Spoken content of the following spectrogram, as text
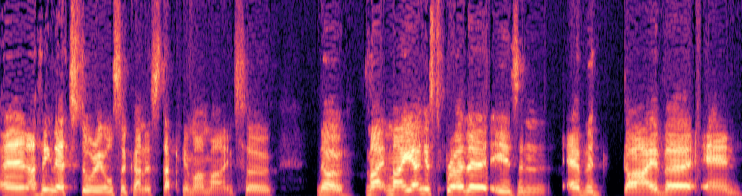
And I think that story also kind of stuck in my mind. So, no, my, my youngest brother is an avid diver, and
